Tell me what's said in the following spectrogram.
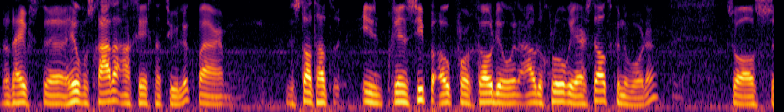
dat heeft eh, heel veel schade aangericht natuurlijk. Maar de stad had in principe ook voor een groot deel in oude glorie hersteld kunnen worden. Zoals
